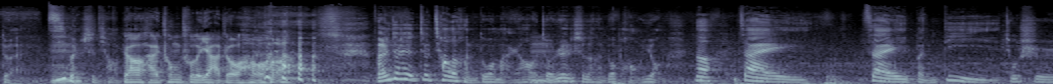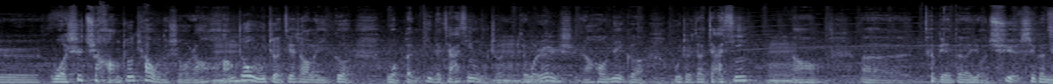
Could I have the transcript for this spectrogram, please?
对，基本是跳的，然后还冲出了亚洲。反正就是就跳的很多嘛，然后就认识了很多朋友。那在在本地，就是我是去杭州跳舞的时候，然后杭州舞者介绍了一个我本地的嘉兴舞者，给我认识，然后那个舞者叫夹心，嗯。然后呃特别的有趣，是个女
